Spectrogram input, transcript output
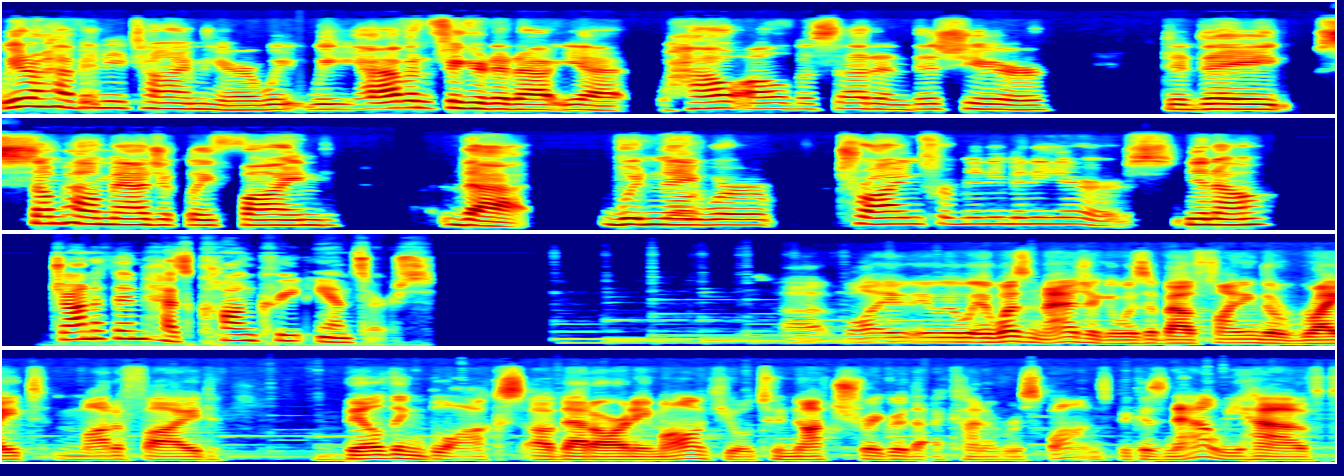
we don't have any time here. We we haven't figured it out yet. How all of a sudden this year did they somehow magically find that when they were trying for many many years, you know? Jonathan has concrete answers. Uh, well, it, it, it wasn't magic. It was about finding the right modified building blocks of that RNA molecule to not trigger that kind of response. Because now we have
